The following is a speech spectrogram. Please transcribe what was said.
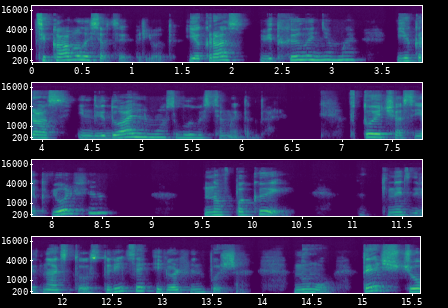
цікавилися в цей період якраз відхиленнями, якраз індивідуальними особливостями і так далі. В той час, як Вьольфлін, навпаки, кінець 19 століття, і Вьольфлін пише: ну, те, що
